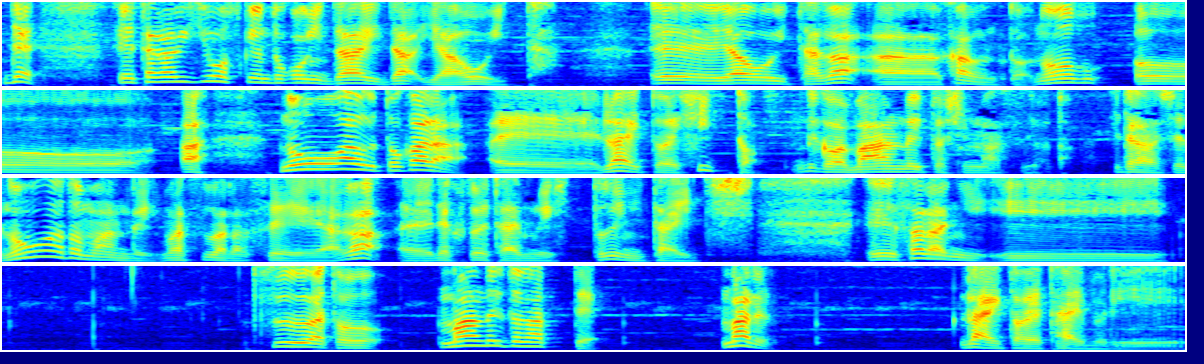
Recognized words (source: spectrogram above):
で、えー、高木京介のところに代打、八百板。えー、八百板が、あカウント、ノー、おあ、ノーアウトから、えー、ライトへヒット。で、これ満塁としますよと。いた形で、ノーアウト満塁、松原聖也が、えー、レフトへタイムリーヒットで2対1。えー、さらに、えー、ツーアウト満塁となって、丸、ライトへタイムリー。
